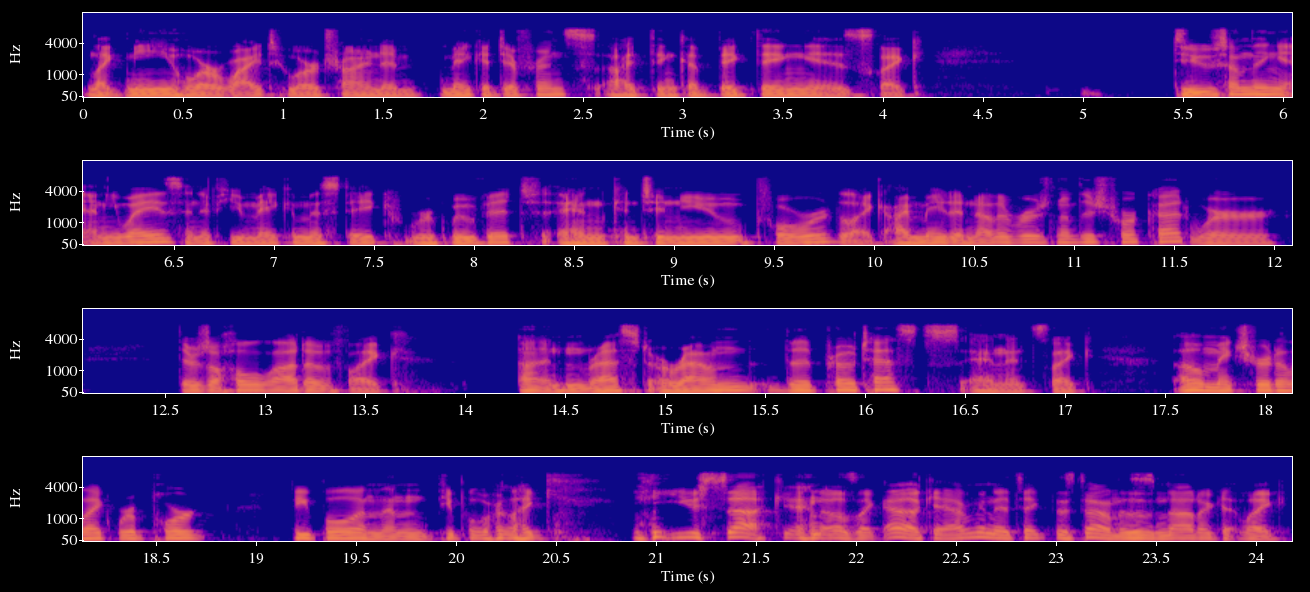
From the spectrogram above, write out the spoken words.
like me who are white who are trying to make a difference. I think a big thing is like do something anyways and if you make a mistake remove it and continue forward like i made another version of the shortcut where there's a whole lot of like unrest around the protests and it's like oh make sure to like report people and then people were like you suck and i was like oh, okay i'm going to take this down this is not okay like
